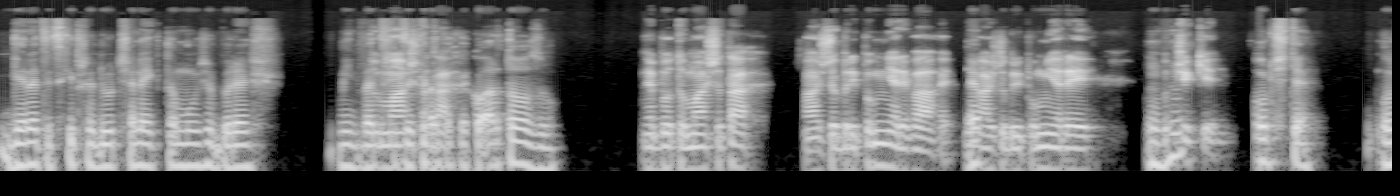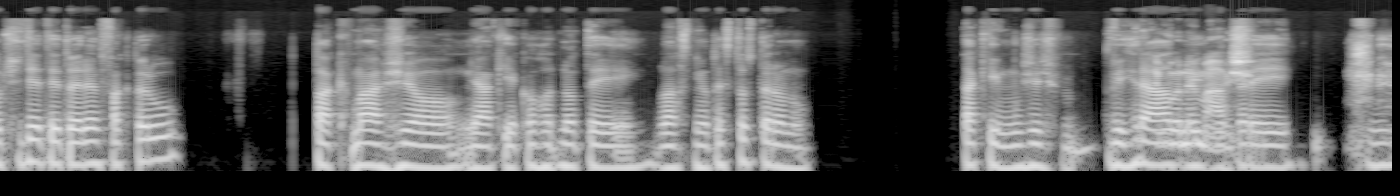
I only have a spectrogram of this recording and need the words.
geneticky předurčený k tomu, že budeš mít ve 30 letech jako artózu. Nebo to máš tak. Máš dobrý poměry váhy. Yep. Máš dobrý poměry mm-hmm. Určitě. Určitě je to jeden z faktorů. Pak máš jo, nějaké jako hodnoty vlastního testosteronu. Taky můžeš vyhrát Nebo nemáš. loterii. Hm,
